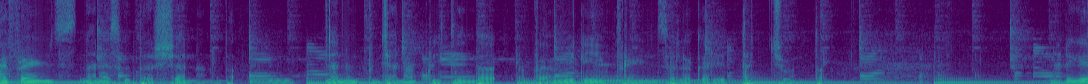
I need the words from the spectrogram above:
ಹಾಯ್ ಫ್ರೆಂಡ್ಸ್ ನನ್ನ ಹೆಸರು ದರ್ಶನ್ ಅಂತ. ನನ್ನ ಜನ ಪ್ರೀತಿಯಿಂದ ಫ್ಯಾಮಿಲಿ ಫ್ರೆಂಡ್ಸ್ ಎಲ್ಲ ಕರೆಯೋದು ತಚ್ಚು ಅಂತ. ನನಗೆ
